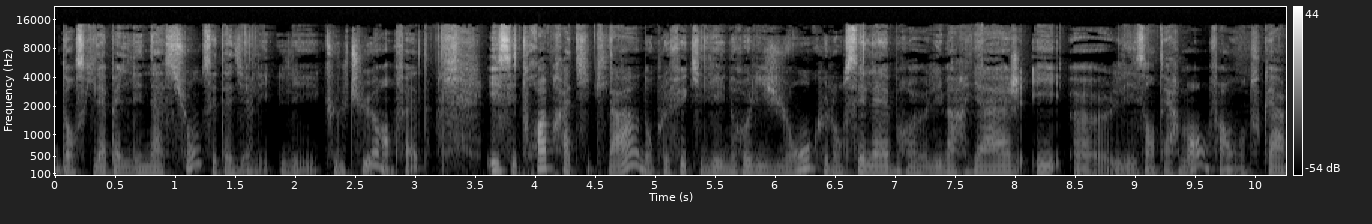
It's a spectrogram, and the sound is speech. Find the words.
dans ce qu'il appelle les nations, c'est-à-dire les, cultures en fait. Et ces trois pratiques-là, donc le fait qu'il y ait une religion, que l'on célèbre les mariages et euh, les enterrements, enfin en tout cas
